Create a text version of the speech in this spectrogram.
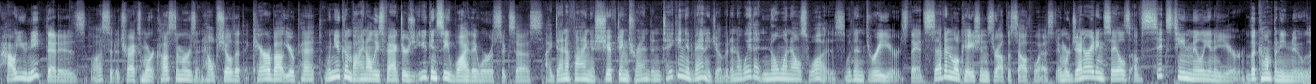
how unique that is. Plus, it attracts more customers and helps show that they care about your pet. When you combine all these factors, you can see why they were a success, identifying a shifting trend and taking advantage of it in a way that no one else was. Within three years, they had seven locations throughout the Southwest and were generating sales of 16 million a year. The company knew that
